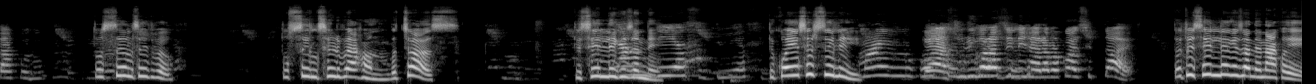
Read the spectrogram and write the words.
তা তোর চুল ছিড়বে। তোর চুল ছিড়বে এখন বুঝছস? তুই ছিড়লি কি জন্যে? তুই কয়ে ছিড়ছিলি? কে চুরি করার জিনিস আর আবার কয় ছিটতে তো তুই ছিড়লি কি জানে না কয়ে?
